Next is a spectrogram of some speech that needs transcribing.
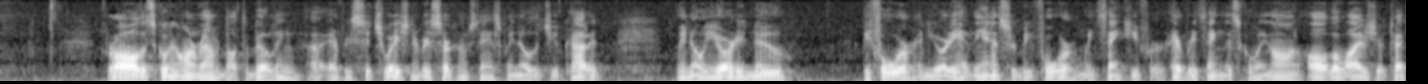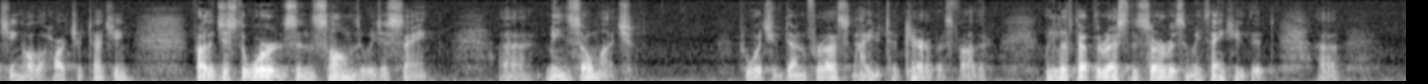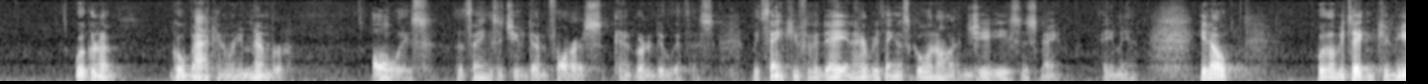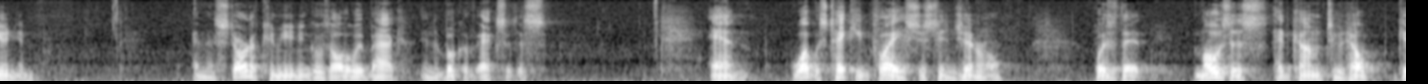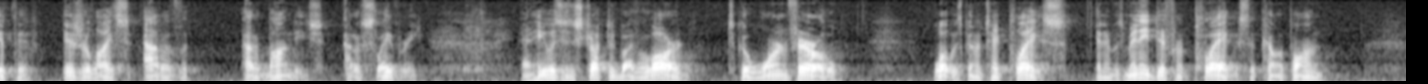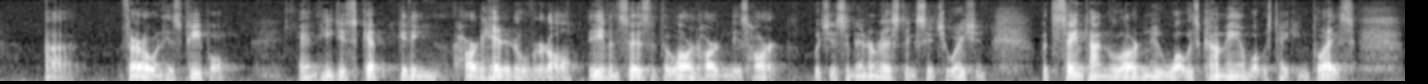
for all that's going on around about the building, uh, every situation, every circumstance. We know that you've got it. We know you already knew before, and you already had the answer before. And we thank you for everything that's going on, all the lives you're touching, all the hearts you're touching. Father, just the words and the songs that we just sang uh, mean so much for what you've done for us and how you took care of us, Father. We lift up the rest of the service and we thank you that uh, we're going to go back and remember always the things that you've done for us and are going to do with us. We thank you for the day and everything that's going on in Jesus' name. Amen. You know, we're going to be taking communion. And the start of communion goes all the way back in the book of Exodus. And what was taking place, just in general, was that Moses had come to help get the Israelites out of, the, out of bondage, out of slavery. And he was instructed by the Lord to go warn Pharaoh what was going to take place. And there was many different plagues that come upon uh, Pharaoh and his people. And he just kept getting hard-headed over it all. It even says that the Lord hardened his heart which is an interesting situation. But at the same time, the Lord knew what was coming and what was taking place.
